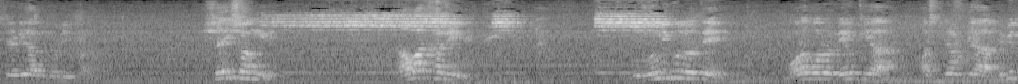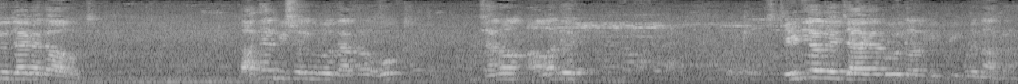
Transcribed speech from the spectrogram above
স্টেডিয়াম তৈরি করা। সেই সঙ্গে কাওয়াখালীর জমিগুলোতে বড় বড় নেউটিয়া অস্ট্রেলিয়া বিভিন্ন জায়গায় দেওয়া হচ্ছে তাদের বিষয়গুলো দেখা হোক, যেন আমাদের স্টেডিয়ামের জায়গাগুলো যেন বিক্রি করে না দেওয়া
